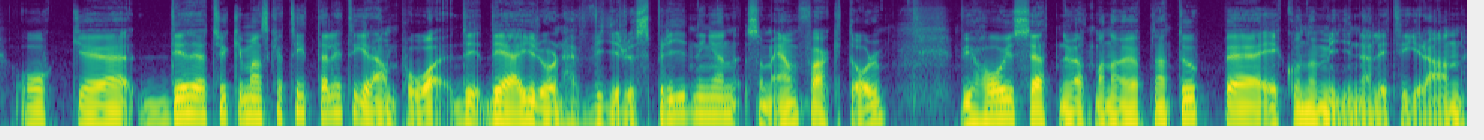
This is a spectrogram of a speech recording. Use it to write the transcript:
Och eh, det jag tycker man ska titta lite grann på det, det, är ju då den här virusspridningen som en faktor. Vi har ju sett nu att man har öppnat upp eh, ekonomierna lite grann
